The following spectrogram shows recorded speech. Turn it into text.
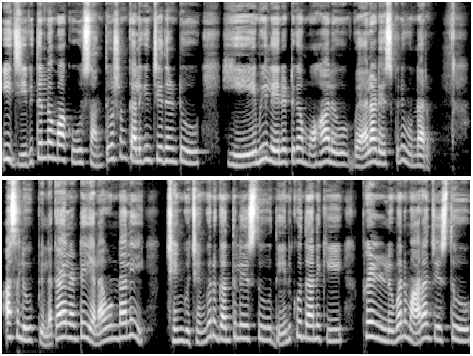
ఈ జీవితంలో మాకు సంతోషం కలిగించేదంటూ ఏమీ లేనట్టుగా మొహాలు వేలాడేసుకుని ఉన్నారు. అసలు పిల్లకాయలంటే ఎలా ఉండాలి? చెంగు చెంగును గంతులేస్తూ దేనికో దానికి పెళ్ళుమని మారం చేస్తూ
